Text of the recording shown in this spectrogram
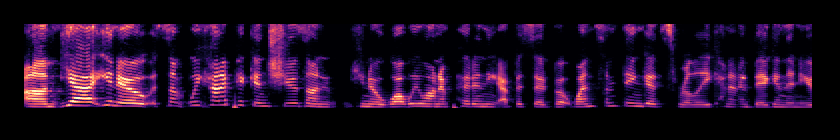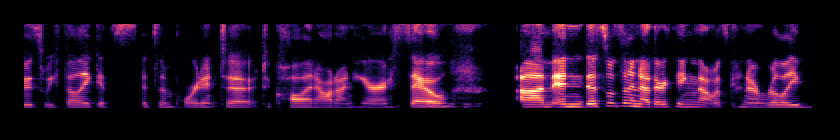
Um, yeah, you know, some we kind of pick and choose on, you know, what we want to put in the episode, but when something gets really kind of big in the news, we feel like it's it's important to to call it out on here. So mm-hmm. um, and this was another thing that was kind of really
